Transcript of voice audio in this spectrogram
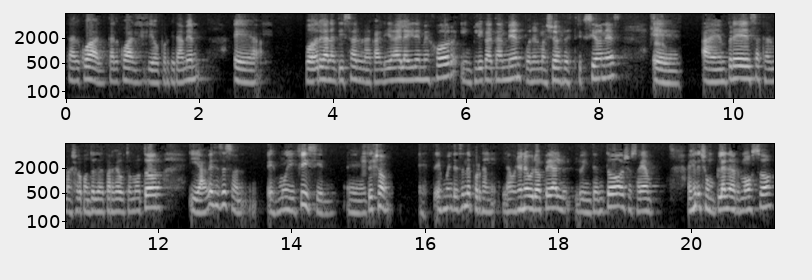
Tal cual, tal cual, digo, porque también eh, poder garantizar una calidad del aire mejor implica también poner mayores restricciones eh, a empresas, tener mayor control del parque automotor y a veces eso es muy difícil. Eh, de hecho, es, muy interesante porque la Unión Europea lo, intentó, ellos habían, habían hecho un plan hermoso,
